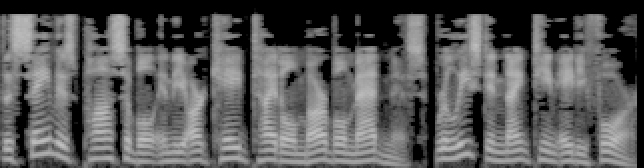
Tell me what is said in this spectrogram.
The same is possible in the arcade title Marble Madness, released in 1984.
